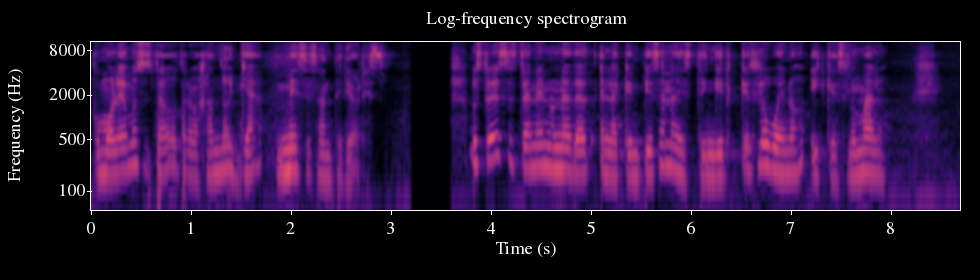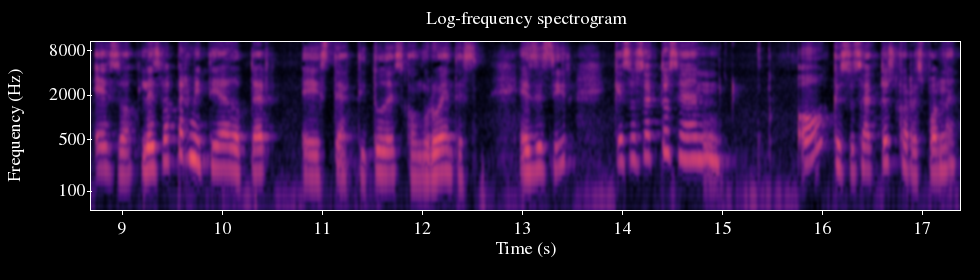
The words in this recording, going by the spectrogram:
como lo hemos estado trabajando ya meses anteriores. Ustedes están en una edad en la que empiezan a distinguir qué es lo bueno y qué es lo malo. Eso les va a permitir adoptar este, actitudes congruentes, es decir, que sus actos sean o que sus actos correspondan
